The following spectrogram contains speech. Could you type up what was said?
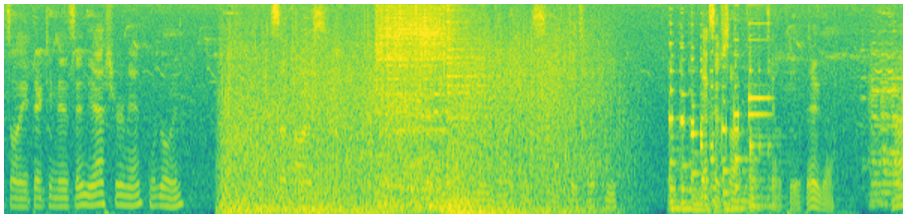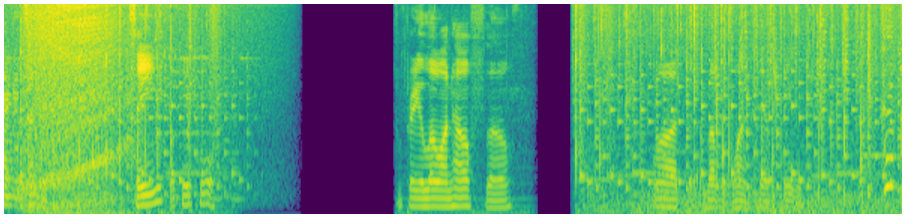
It's only 13 minutes in. Yeah, sure, man. We'll go in. What's up, Hollis? Next episode, Tail. There you go. Alright, let's end it. Save? Okay, cool. I'm pretty low on health, though. What the level 1 Tail.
